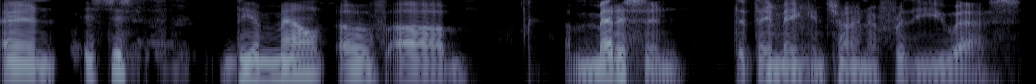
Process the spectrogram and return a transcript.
and it's just the amount of um, medicine that they make mm-hmm. in China for the U.S.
